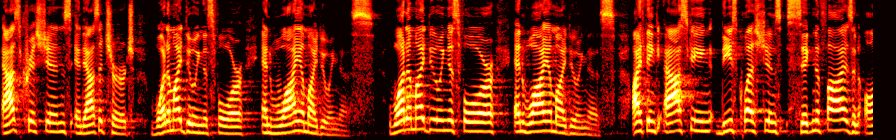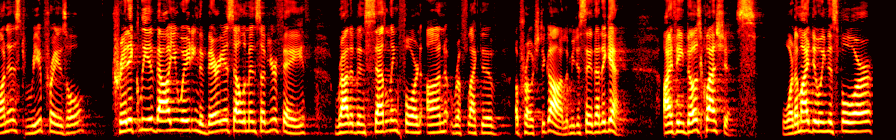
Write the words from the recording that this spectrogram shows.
as Christians and as a church, what am I doing this for and why am I doing this? What am I doing this for and why am I doing this? I think asking these questions signifies an honest reappraisal, critically evaluating the various elements of your faith rather than settling for an unreflective approach to God. Let me just say that again. I think those questions what am I doing this for?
